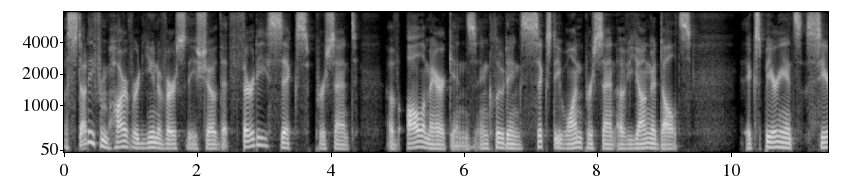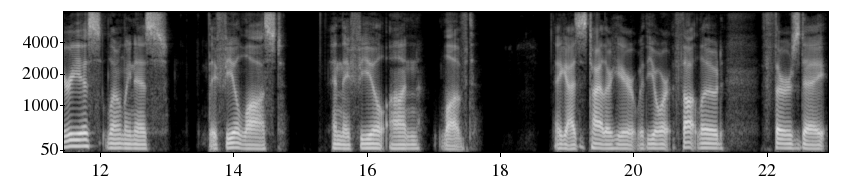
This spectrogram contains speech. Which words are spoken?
A study from Harvard University showed that 36% of all Americans, including 61% of young adults, experience serious loneliness, they feel lost, and they feel unloved. Hey guys, it's Tyler here with your Thought Load Thursday.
